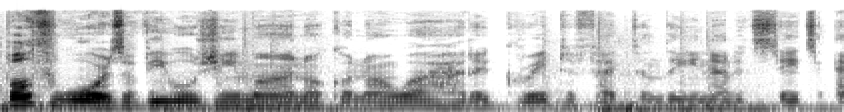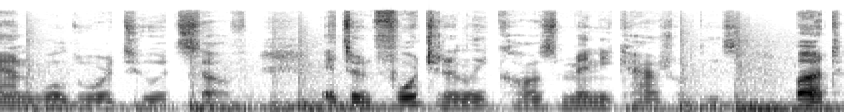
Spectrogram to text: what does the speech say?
Both wars of Iwo Jima and Okinawa had a great effect on the United States and World War II itself. It unfortunately caused many casualties, but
